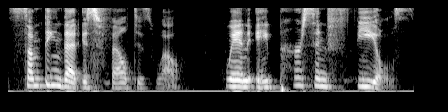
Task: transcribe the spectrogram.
something that is felt as well. When a person feels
